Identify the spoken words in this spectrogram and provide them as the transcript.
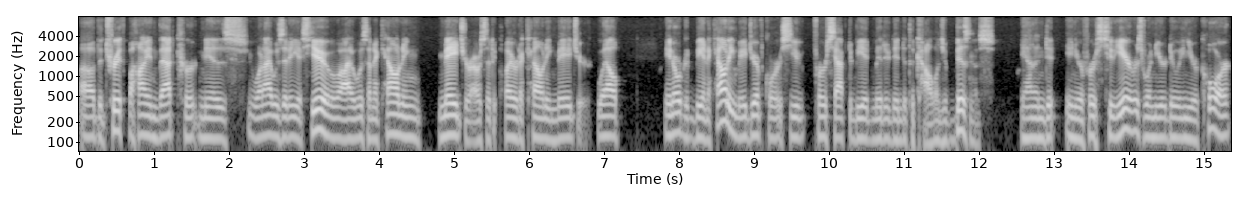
Uh, the truth behind that curtain is when I was at ASU, I was an accounting major. I was a declared accounting major. Well, in order to be an accounting major, of course, you first have to be admitted into the College of Business. And in your first two years, when you're doing your core,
